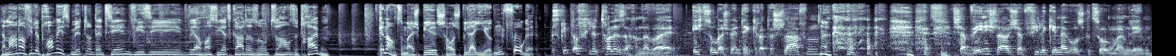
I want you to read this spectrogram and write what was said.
Da machen auch viele Promis mit und erzählen, wie sie, ja, was sie jetzt gerade so zu Hause treiben. Genau, zum Beispiel Schauspieler Jürgen Vogel. Es gibt auch viele tolle Sachen dabei. Ich zum Beispiel entdecke gerade das Schlafen. ich habe wenig Schlaf, ich habe viele Kinder großgezogen in meinem Leben.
